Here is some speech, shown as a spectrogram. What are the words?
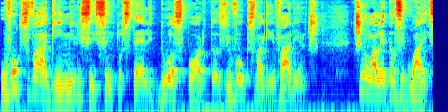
O Volkswagen 1600 TL duas portas e o Volkswagen Variant tinham aletas iguais,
